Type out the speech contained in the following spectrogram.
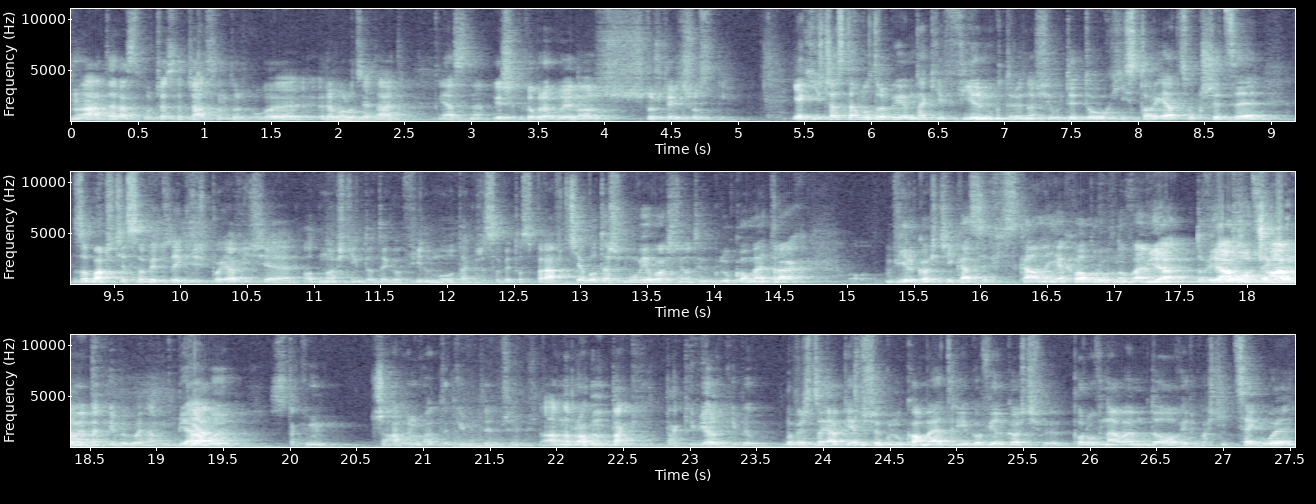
No a teraz współczesne czasem to już w ogóle rewolucja, tak? Jasne. Jeszcze tylko brakuje no sztucznej trzustki. Jakiś czas temu zrobiłem taki film, który nosił tytuł Historia cukrzycy. Zobaczcie sobie, tutaj gdzieś pojawi się odnośnik do tego filmu, także sobie to sprawdźcie, bo też mówię właśnie o tych glukometrach, wielkości kasy fiskalnej. Ja chyba porównywałem Bia, do biało-czarny taki był, pamiętam. Biały z takim czarnym, a takim tym czymś. Ale naprawdę, no, taki, taki wielki był. Bo wiesz co, ja pierwszy glukometr, jego wielkość porównałem do wielkości cegły,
